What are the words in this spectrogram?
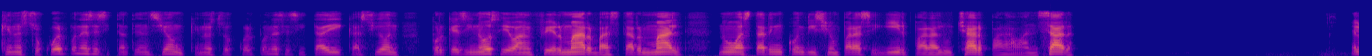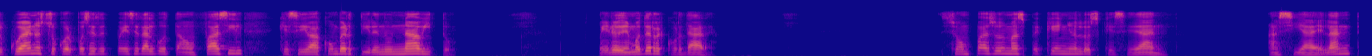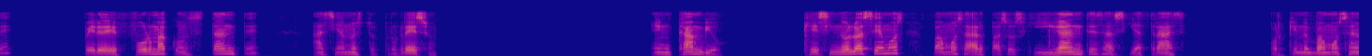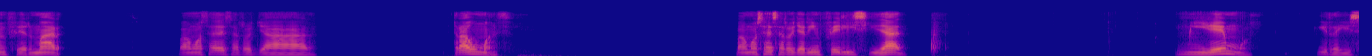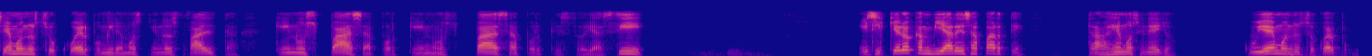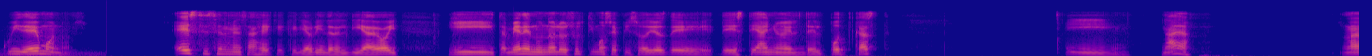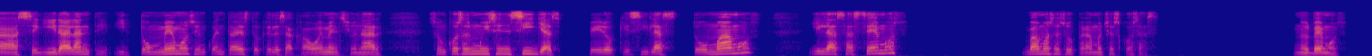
que nuestro cuerpo necesita atención, que nuestro cuerpo necesita dedicación, porque si no se va a enfermar, va a estar mal, no va a estar en condición para seguir, para luchar, para avanzar. El cuidado de nuestro cuerpo puede ser algo tan fácil que se va a convertir en un hábito. Pero debemos de recordar, son pasos más pequeños los que se dan hacia adelante, pero de forma constante hacia nuestro progreso. En cambio, que si no lo hacemos, vamos a dar pasos gigantes hacia atrás, porque nos vamos a enfermar, vamos a desarrollar traumas, vamos a desarrollar infelicidad, miremos y revisemos nuestro cuerpo, miremos qué nos falta, qué nos pasa, por qué nos pasa, porque estoy así. Y si quiero cambiar esa parte, trabajemos en ello. Cuidemos nuestro cuerpo, cuidémonos. Este es el mensaje que quería brindar el día de hoy. Y también en uno de los últimos episodios de, de este año del, del podcast. Y nada, a seguir adelante y tomemos en cuenta esto que les acabo de mencionar. Son cosas muy sencillas, pero que si las tomamos y las hacemos, vamos a superar muchas cosas. Nos vemos.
